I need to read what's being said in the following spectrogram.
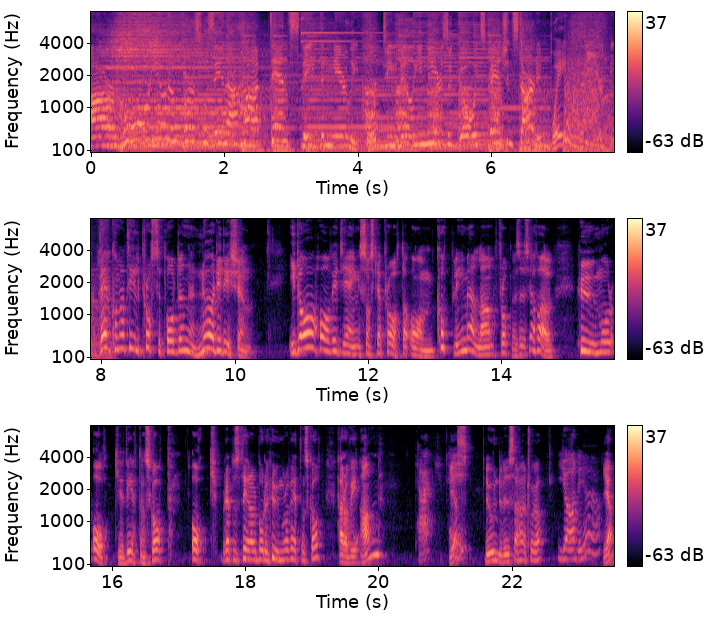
Our whole universe was in a hot, dense state that nearly 14 billion years ago expansion started. Wait, Välkomna till Prossepodden Nerd Edition! Idag har vi ett gäng som ska prata om kopplingen mellan, förhoppningsvis i alla fall, humor och vetenskap. Och representerar både humor och vetenskap. Här har vi Ann. Tack. Hej. Yes. Du undervisar här tror jag. Ja, det gör jag. Ja.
